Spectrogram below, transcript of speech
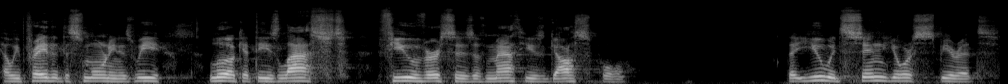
God, we pray that this morning as we look at these last few verses of Matthew's gospel, that you would send your Spirit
